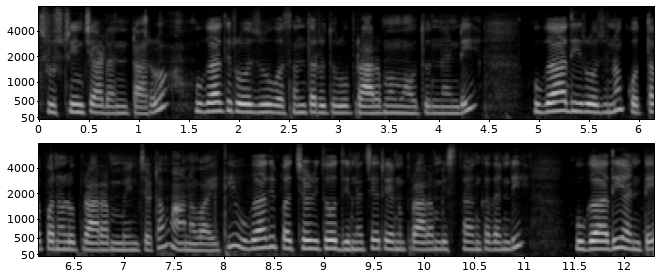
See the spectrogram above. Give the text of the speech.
సృష్టించాడంటారు. ఉగాది రోజు వసంత ఋతువు ప్రారంభమవుతుందండి. ఉగాది రోజున కొత్త పనులు ప్రారంభించటం ఆనవాయితీ. ఉగాది పచ్చడితో దినచర్యను ప్రారంభిస్తాం కదండి. ఉగాది అంటే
